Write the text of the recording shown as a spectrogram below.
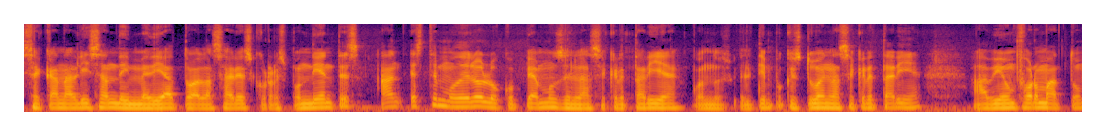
se canalizan de inmediato a las áreas correspondientes. Este modelo lo copiamos de la Secretaría. Cuando el tiempo que estuve en la Secretaría había un formato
